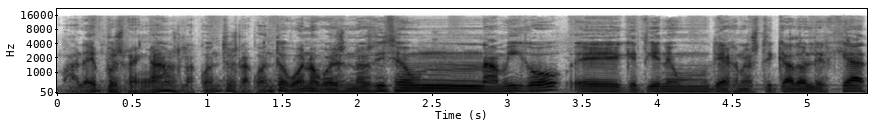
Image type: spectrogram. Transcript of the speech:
Vale, pues venga, os la cuento, os la cuento. Bueno, pues nos dice un amigo eh, que tiene un diagnosticado alergia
